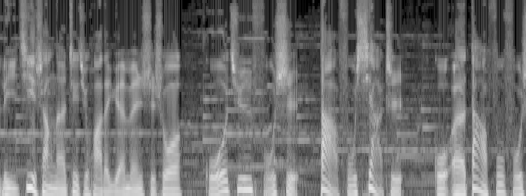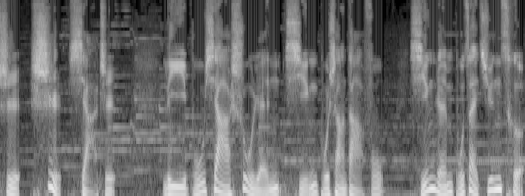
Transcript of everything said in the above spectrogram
《礼记》上呢这句话的原文是说：“国君服侍，大夫下之；国呃大夫服侍，士下之。礼不下庶人，刑不上大夫。行人不在君侧，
